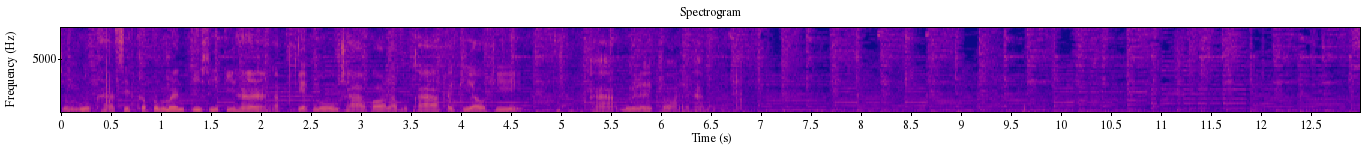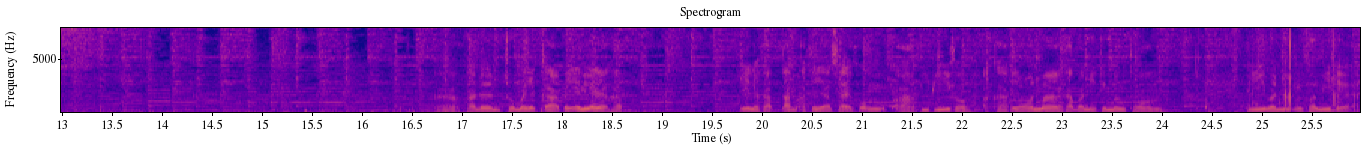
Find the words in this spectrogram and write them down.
ส่งลูกค้าเสร็จก็ประมาณตีสี่ตีห้าครับเจ็ดโมงเช้าก็รับลูกค้าไปเที่ยวที่ มือเลยต่อเลยครับอ่าพาเดินชมบรรยากาศไปเรื่อยๆนะครับ นี่แหละครับตามอัธยาศัยของอ่าพี่ๆเขาอากาศร้อนมากครับ วันนี้ที่เมืองทอง มีวันนี้ไม่ค่อยมีแดด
